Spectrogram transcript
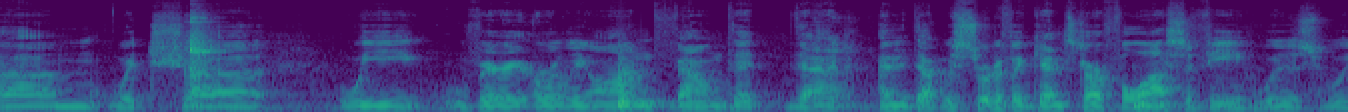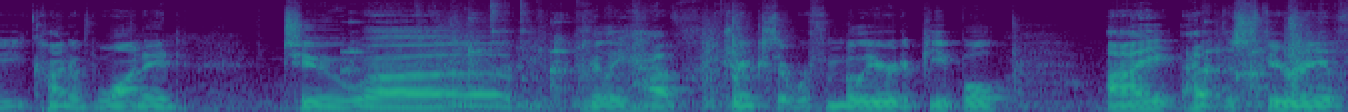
um, which uh, we very early on found that that I mean, that was sort of against our philosophy. Was we kind of wanted to uh, really have drinks that were familiar to people. I have this theory of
